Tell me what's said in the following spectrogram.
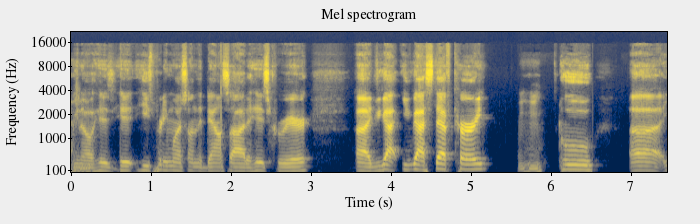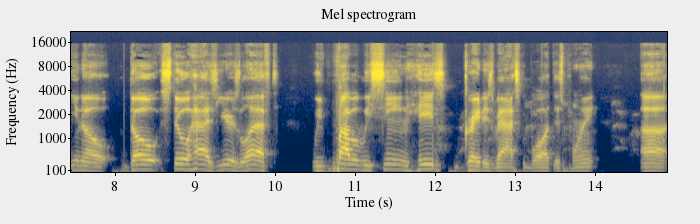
you know his, his he's pretty much on the downside of his career uh you got you got steph curry Mhm. who uh you know though still has years left we've probably seen his greatest basketball at this point uh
